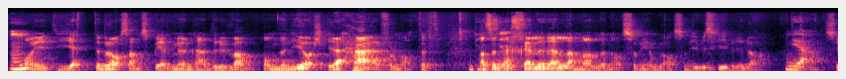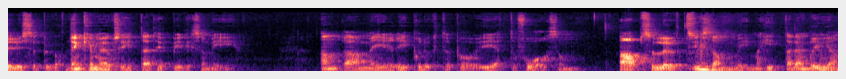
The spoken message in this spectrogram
har ju ett jättebra samspel med den här druvan. Om den görs i det här formatet. Alltså den här Precis. generella mallen av Sauvignon Blanc som vi beskriver idag. Ja. Så är det ju supergott. Den kan man ju också hitta typ i, liksom i andra mejeriprodukter på get och får som Absolut. liksom, man hittar den bryggan.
